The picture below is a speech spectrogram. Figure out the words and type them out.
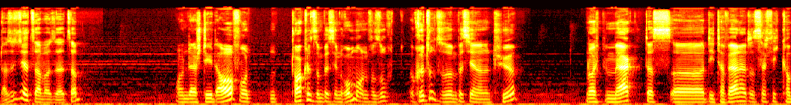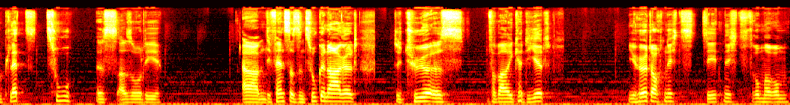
Das ist jetzt aber seltsam. Und er steht auf und, und torkelt so ein bisschen rum und versucht, rüttelt so ein bisschen an der Tür. Und euch bemerkt, dass äh, die Taverne tatsächlich komplett zu ist. Also die, ähm, die Fenster sind zugenagelt, die Tür ist verbarrikadiert. Ihr hört auch nichts, seht nichts drumherum.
